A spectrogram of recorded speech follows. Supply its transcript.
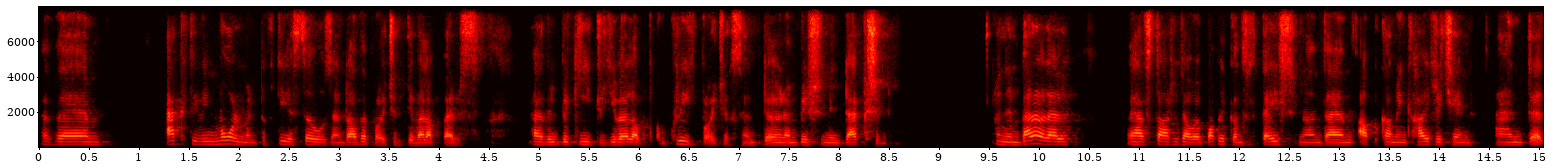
the active involvement of TSOs and other project developers will be key to develop concrete projects and turn ambition into action. And in parallel, we have started our public consultation on the upcoming hydrogen and uh,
